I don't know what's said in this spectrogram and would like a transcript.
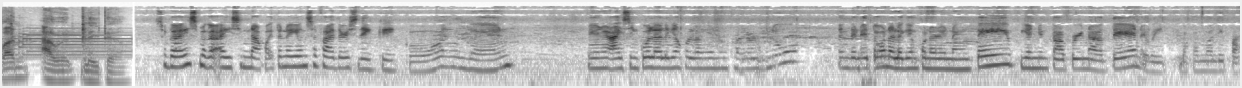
One hour later. So guys, mag-icing na ako. Ito na yung sa Father's Day cake ko. And then, ayan yung icing ko. Lalagyan ko lang yan ng color blue. And then ito, nalagyan ko na rin ng tape. Yan yung topper natin. Ay, wait. Baka malipan.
